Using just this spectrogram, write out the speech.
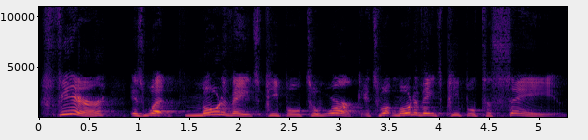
Fear is what motivates people to work, it's what motivates people to save.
